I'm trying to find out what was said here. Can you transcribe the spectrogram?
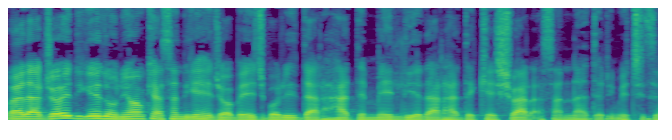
و در جای دیگه دنیا هم که اصلا دیگه هجاب اجباری در حد ملی در حد کشور اصلا نداریم یه چیز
